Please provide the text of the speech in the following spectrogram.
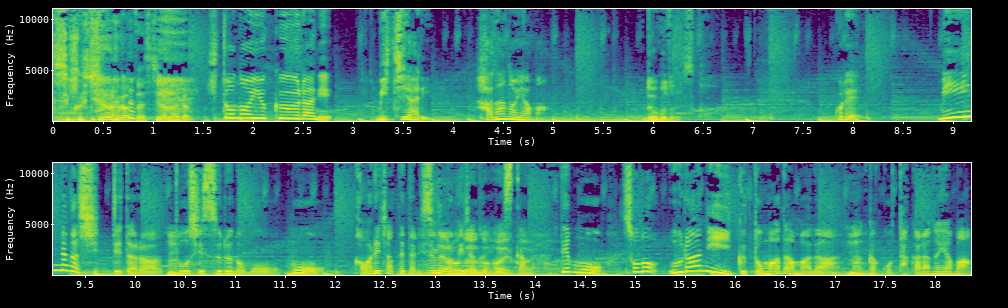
知らなかった知らなかった人の行く裏に道あり花の山どういうことですか？これみんなが知ってたらうん。投資するのも、もう買われちゃってたりするわけじゃないですか。でもその裏に行くとまだまだうん。なんかこう宝の山、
